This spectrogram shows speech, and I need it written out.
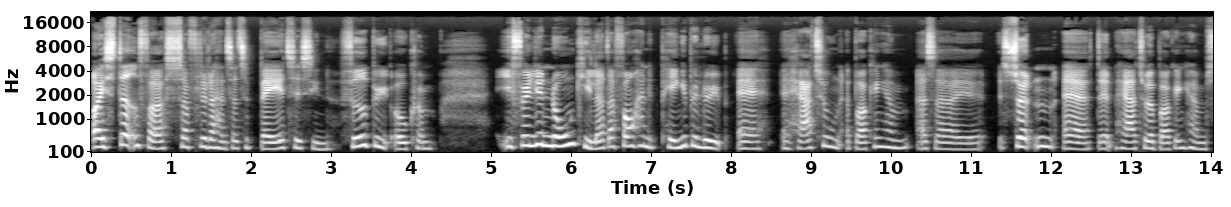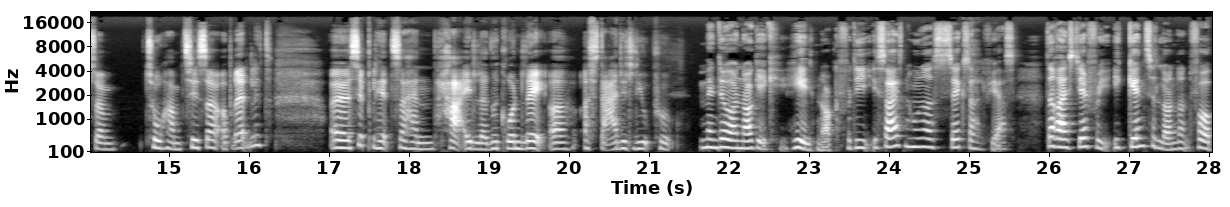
Og i stedet for, så flytter han sig tilbage til sin fødeby Oakham. Ifølge nogle kilder, der får han et pengebeløb af, af hertugen af Buckingham, altså øh, sønnen af den hertug af Buckingham, som tog ham til sig oprindeligt. Øh, simpelthen, så han har et eller andet grundlag at, at starte et liv på. Men det var nok ikke helt nok, fordi i 1676, der rejste Jeffrey igen til London for at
